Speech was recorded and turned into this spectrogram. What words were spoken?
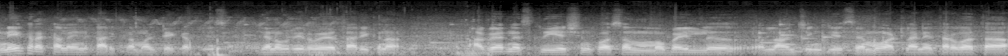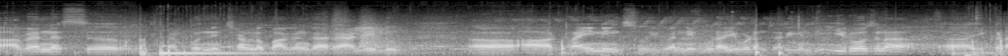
అనేక రకాలైన కార్యక్రమాలు టేకప్ చేశాం. జనవరి ఇరవై తారీఖున అవేర్నెస్ క్రియేషన్ కోసం మొబైల్ లాంచింగ్ చేశాము. అట్లానే తర్వాత అవేర్నెస్ పెంపొందించడంలో భాగంగా ర్యాలీలు ఆ, ట్రైనింగ్స్ ఇవన్నీ కూడా ఇవ్వడం జరిగింది. ఈ రోజున ఇక్కడ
